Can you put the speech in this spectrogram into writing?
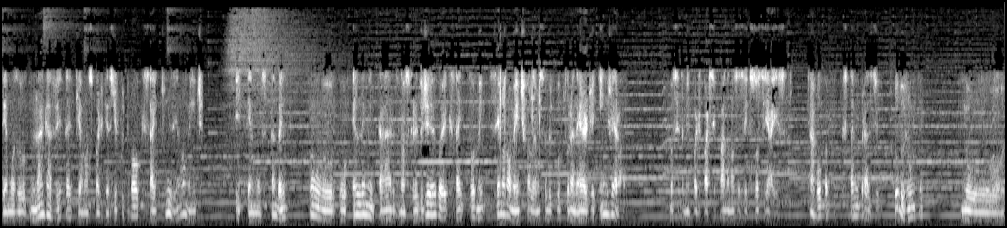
Temos o Na Gaveta, que é o nosso podcast de futebol que sai quinzenalmente. E temos também o, o Elementar, do nosso querido Diego, aí, que sai também semanalmente falando sobre cultura nerd em geral. Você também pode participar das nossas redes sociais. Arroba Bookstime Brasil, tudo junto, no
